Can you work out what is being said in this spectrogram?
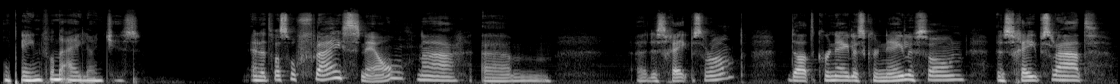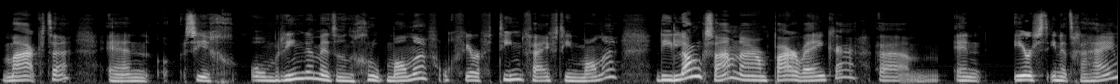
op een van de eilandjes. En het was al vrij snel na um, eh, de scheepsramp, dat Cornelis Corneliszoon een scheepsraad maakte en zich omringde met een groep mannen, ongeveer 10, 15 mannen, die langzaam na een paar weken ehm, en eerst in het geheim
